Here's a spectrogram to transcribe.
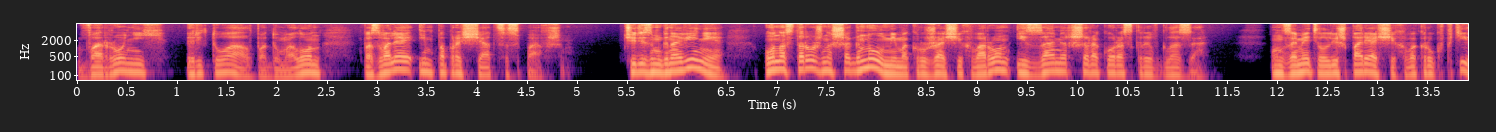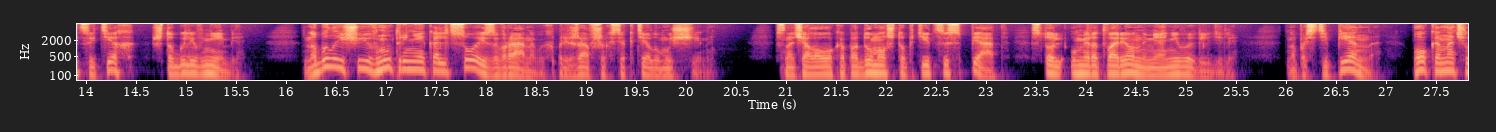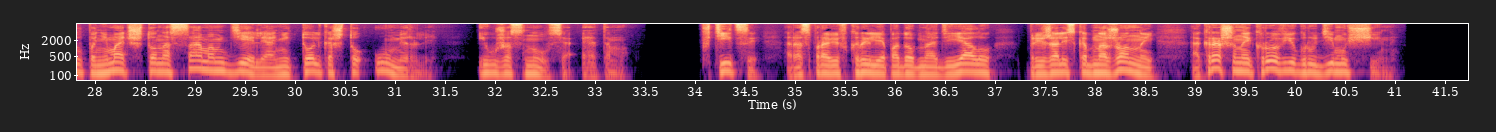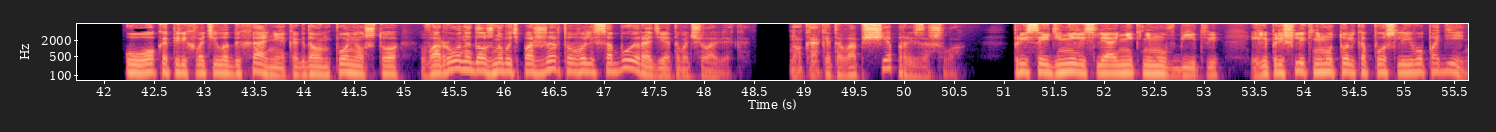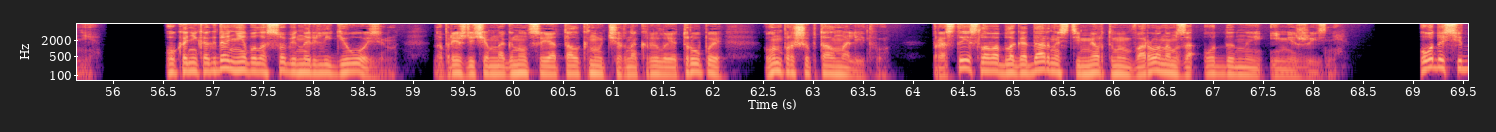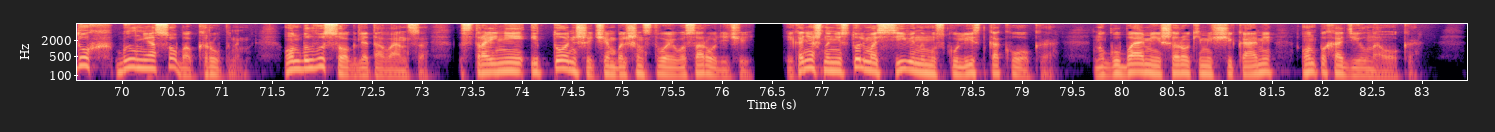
«Вороний ритуал», — подумал он, — позволяя им попрощаться с павшим. Через мгновение он осторожно шагнул мимо кружащих ворон и замер, широко раскрыв глаза. Он заметил лишь парящих вокруг птицы тех, что были в небе. Но было еще и внутреннее кольцо из врановых, прижавшихся к телу мужчины. Сначала Око подумал, что птицы спят, столь умиротворенными они выглядели. Но постепенно Око начал понимать, что на самом деле они только что умерли и ужаснулся этому. Птицы, расправив крылья подобно одеялу, прижались к обнаженной, окрашенной кровью груди мужчины. У Ока перехватило дыхание, когда он понял, что вороны, должно быть, пожертвовали собой ради этого человека. Но как это вообще произошло? Присоединились ли они к нему в битве или пришли к нему только после его падения? Ока никогда не был особенно религиозен, но прежде чем нагнуться и оттолкнуть чернокрылые трупы, он прошептал молитву. Простые слова благодарности мертвым воронам за отданные ими жизни. Ода Седох был не особо крупным. Он был высок для таванца, стройнее и тоньше, чем большинство его сородичей, и, конечно, не столь массивен и мускулист, как Ока. но губами и широкими щеками он походил на око.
